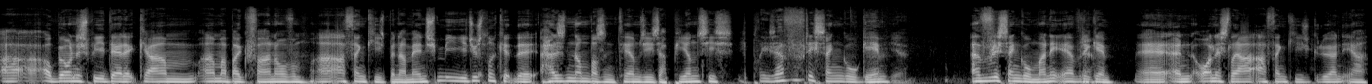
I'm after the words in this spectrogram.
I, will be honest with you, Derek. I'm I'm a big fan of him. I, I think he's been a mention. You just look at the his numbers in terms of his appearances. He plays every single game. Yeah. Every single minute, every yeah. game. Uh, and honestly, I, I, think he's grew into a,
